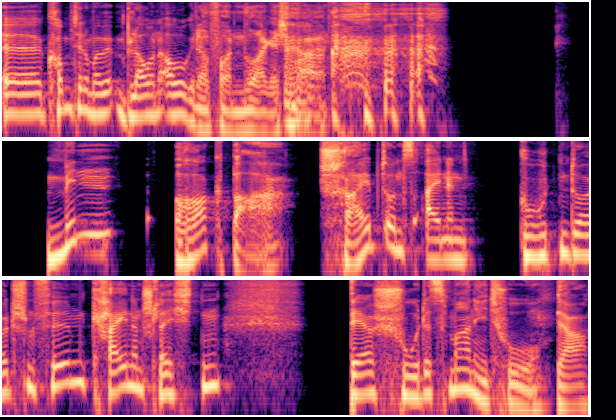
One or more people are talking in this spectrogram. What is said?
äh, kommt hier nochmal mit einem blauen Auge davon, sage ich mal. ja. Min Rockbar schreibt uns einen guten deutschen Film, keinen schlechten. Der Schuh des Manitou. ja,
